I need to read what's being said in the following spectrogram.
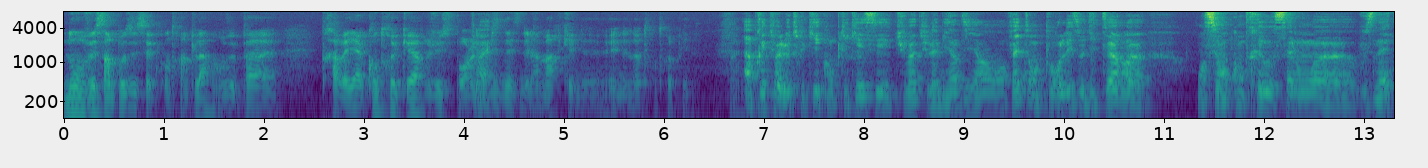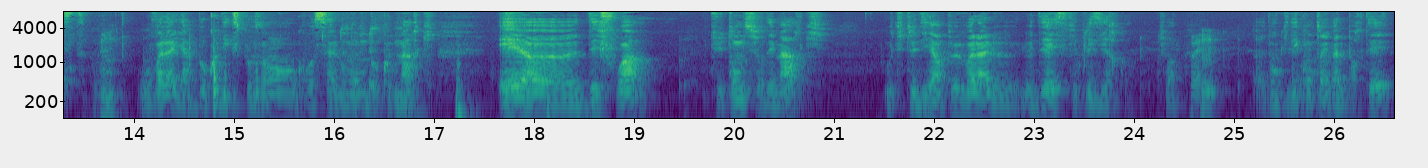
Nous, on veut s'imposer cette contrainte-là. On ne veut pas travailler à contre-coeur juste pour le Ouais. business de la marque et de, et de notre entreprise. Après, toi, le truc qui est compliqué, c'est, tu vois, tu l'as bien dit, hein, en fait, on- pour les auditeurs, euh, on s'est rencontrés au salon euh, Who's Next, Mhm. où voilà, il y a beaucoup d'exposants, gros salon, beaucoup de marques. Et euh, des fois, tu tombes sur des marques où tu te dis un peu, voilà, le, le DS fait plaisir, quoi, tu vois. Ouais. Euh, Donc il est content, il va le porter,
